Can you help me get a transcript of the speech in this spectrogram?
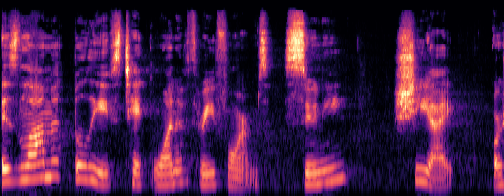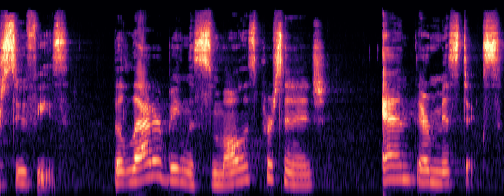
Islamic beliefs take one of three forms Sunni, Shiite, or Sufis, the latter being the smallest percentage, and they're mystics.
